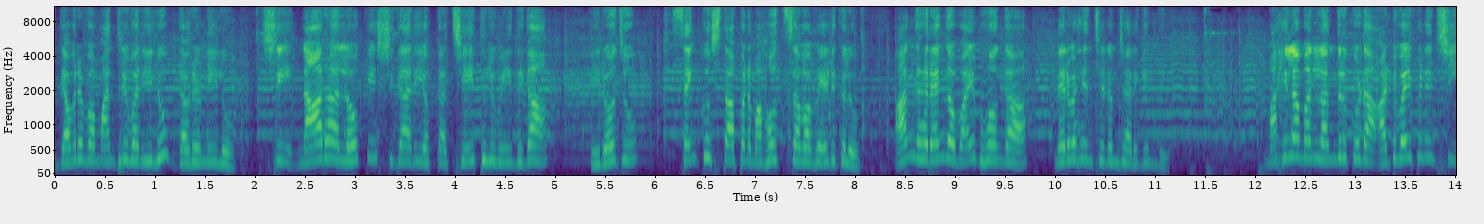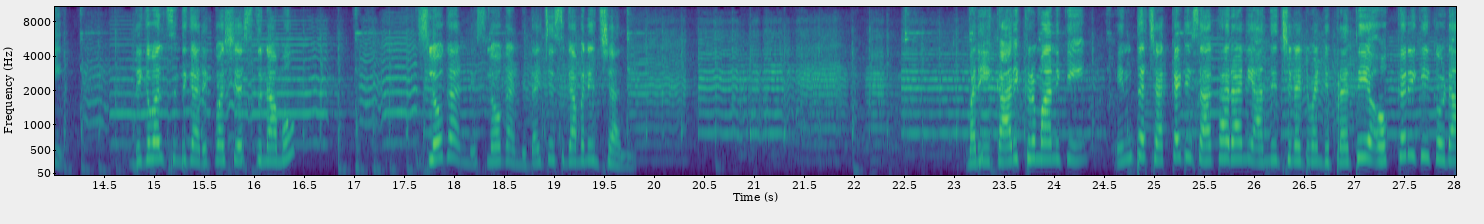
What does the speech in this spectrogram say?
గౌరవ మంత్రివర్యులు గౌరవనీయులు శ్రీ నారా లోకేష్ గారి యొక్క చేతుల మీదుగా ఈరోజు శంకుస్థాపన మహోత్సవ వేడుకలు అంగరంగ వైభవంగా నిర్వహించడం జరిగింది. మహిళా మనులందరూ కూడా అటువైపు నుంచి దిగవలసిందిగా రిక్వెస్ట్ చేస్తున్నాము. స్లోగా అండి స్లోగా అండి దయచేసి గమనించాలి. మరి ఈ కార్యక్రమానికి ఇంత చక్కటి సహకారాన్ని అందించినటువంటి ప్రతి ఒక్కరికి కూడా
